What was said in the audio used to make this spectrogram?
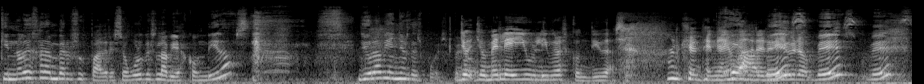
quien no la dejaran ver a sus padres, seguro que se la vio a escondidas. Yo la vi años después. Pero... Yo, yo me leí un libro a escondidas, porque tenía mi Ea, madre el ¿ves? libro. ¿Ves? ¿Ves?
